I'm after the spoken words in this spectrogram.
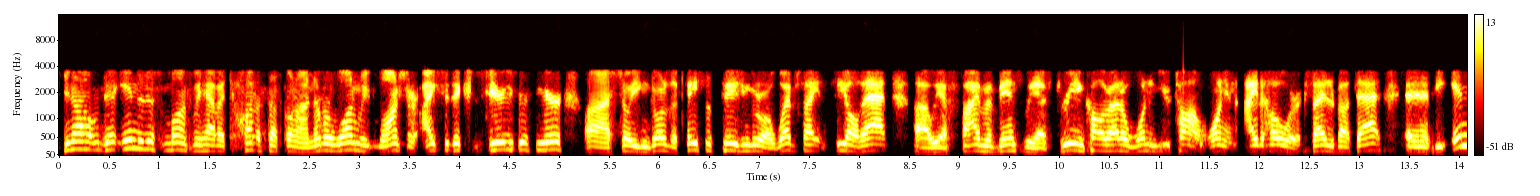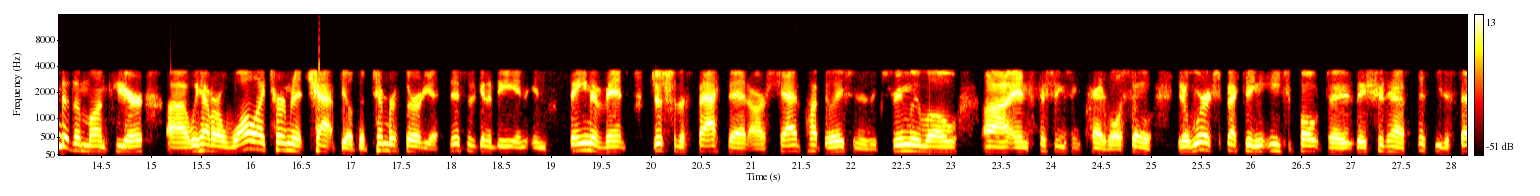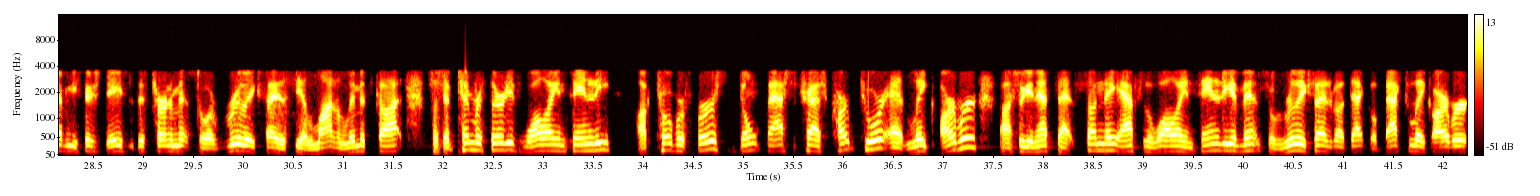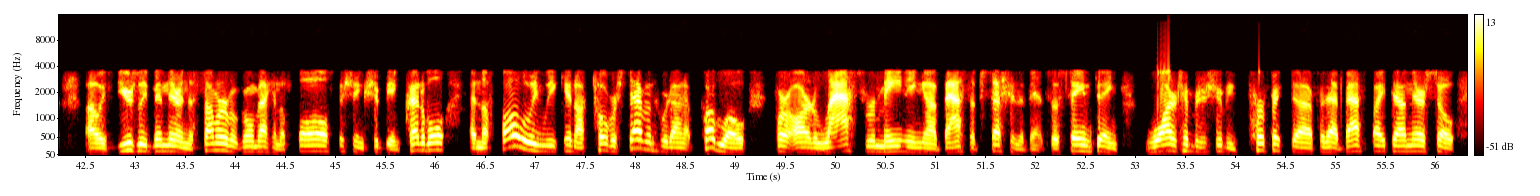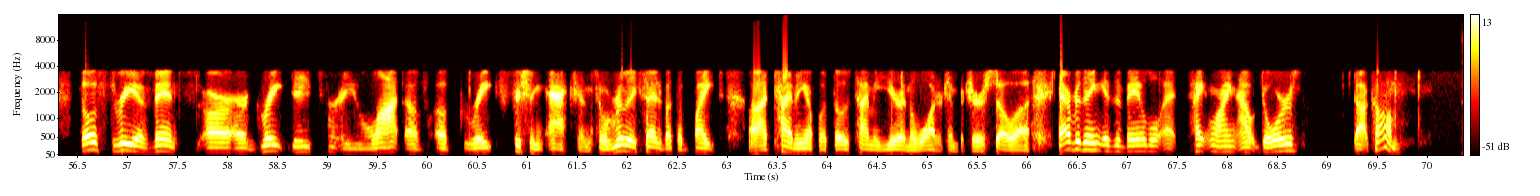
You know, the end of this month, we have a ton of stuff going on. Number one, we've launched our Ice Addiction series this year. Uh, so you can go to the Facebook page and go to our website and see all that. Uh, we have five events. We have three in Colorado, one in Utah, one in Idaho. We're excited about that. And at the end of the month here, uh, we have our walleye tournament at Chatfield, September 30th. This is going to be an insane event just for the fact that our shad population is extremely low uh, and fishing is incredible. So, you know, we're expecting each boat to, they should have 50 to 70 fish days at this tournament. So we're really excited to see a lot of limits caught. So September 30th, Walleye Insanity. October 1st, Don't Bash the Trash Carp Tour at Lake Arbor. Uh, so again, that's that Sunday after the Walleye Insanity event. So really excited about that. Go back to Lake Arbor. Uh, we've usually been there in the summer, but going back in the fall, fishing should be incredible. And the following weekend, October 7th, we're down at Pueblo for our last remaining uh, bass obsession event. So same thing, water temperature should be perfect uh, for that bass bite down there. So those three events are, are great dates for a lot of, of great fishing action. So really excited about the bite uh, timing up with those time of year and the water temperature. So uh, everything is available at tightlineoutdoors.com.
